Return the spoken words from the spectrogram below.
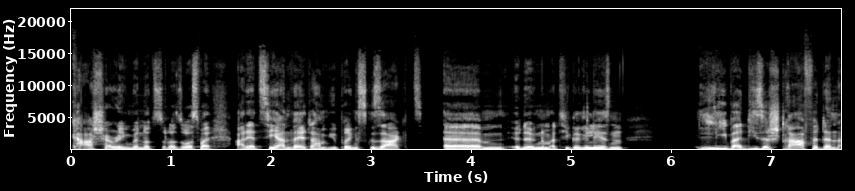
Carsharing benutzt oder sowas. Weil ADAC-Anwälte haben übrigens gesagt, ähm, in irgendeinem Artikel gelesen, lieber diese Strafe dann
